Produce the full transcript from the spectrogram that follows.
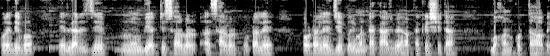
করে দেব। এর গাড়ির যে বিআরটি সার্ভার সার্ভার পোর্টালে পোর্টালে যে পরিমাণ টাকা আসবে, আপনাকে সেটা বহন করতে হবে।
